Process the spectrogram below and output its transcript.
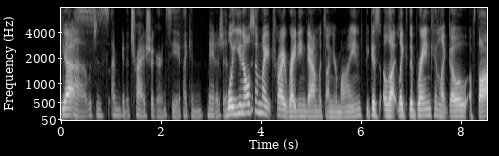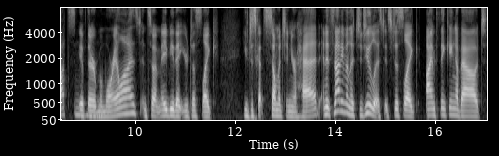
Yes, Uh, which is I'm gonna try sugar and see if I can manage it. Well, you also might try writing down what's on your mind because a lot, like the brain can let go of thoughts if they're Mhm. memorialized. And so it may be that you're just like, you've just got so much in your head. And it's not even a to do list. It's just like, I'm thinking about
